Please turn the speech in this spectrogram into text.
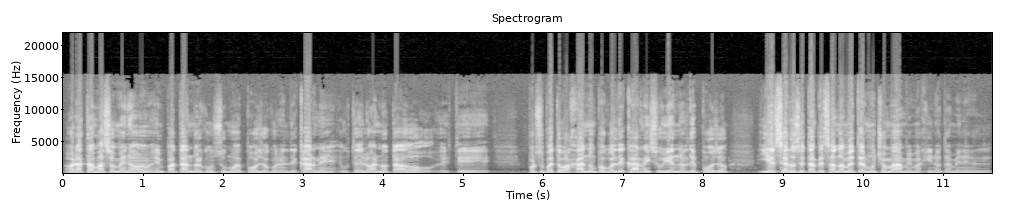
Ahora, ¿está más o menos empatando el consumo de pollo con el de carne? ¿Ustedes lo han notado? Este, por supuesto, bajando un poco el de carne y subiendo el de pollo. Y el cerdo se está empezando a meter mucho más, me imagino, también en el,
